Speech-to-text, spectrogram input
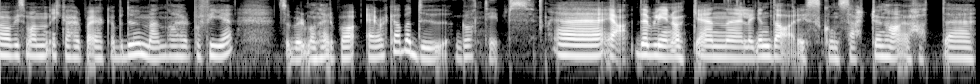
Og hvis man ikke har hørt på Erica Badu, men har hørt på Fie, så burde man høre på Erica Badu. Godt tips. Eh, ja, det blir nok en eh, legendarisk konsert. Hun har jo hatt eh,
